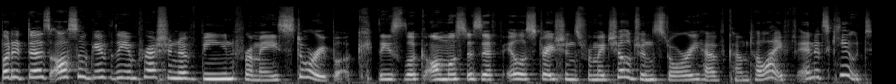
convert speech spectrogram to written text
but it does also give the impression of being from a storybook. These look almost as if illustrations from a children's story have come to life, and it's cute.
